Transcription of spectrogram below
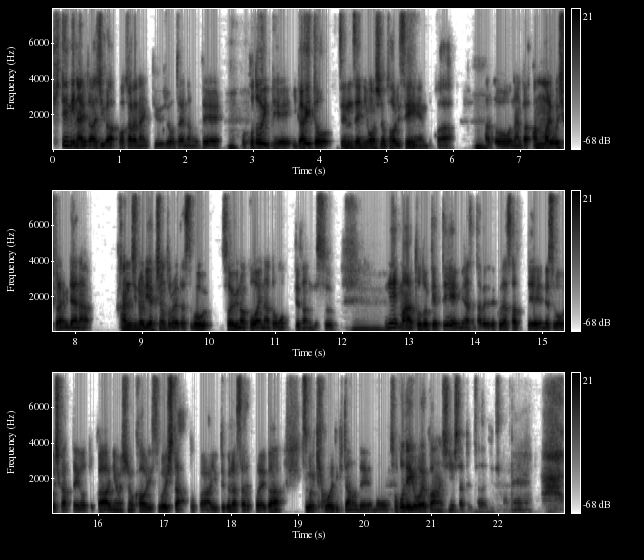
来てみないと味がわからないっていう状態なので、うん届いて意外と全然日本酒の香りせえへんとか、うんあとなんかあんまり美味しくないみたいな感じのリアクションを取られたらすごくそういうのは怖いなと思ってたんです。うんで、まあ届けて皆さん食べてくださって、で、すごい美味しかったよとか、日本酒の香りすごいしたとか言ってくださる声がすごい聞こえてきたので、もうそこでようやく安心したという形ですかね。はい、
